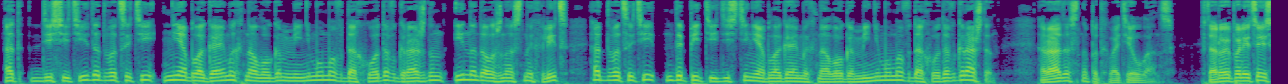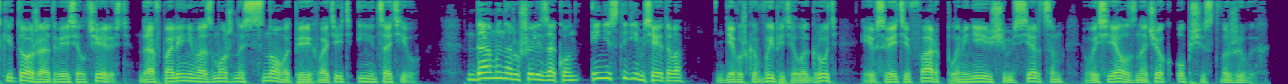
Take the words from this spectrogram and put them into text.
от 10 до 20 необлагаемых налогом минимумов доходов граждан и на должностных лиц от 20 до 50 необлагаемых налогом минимумов доходов граждан», — радостно подхватил Ланс. Второй полицейский тоже отвесил челюсть, дав Полине возможность снова перехватить инициативу. «Да, мы нарушили закон, и не стыдимся этого». Девушка выпятила грудь, и в свете фар пламенеющим сердцем высиял значок общества живых.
